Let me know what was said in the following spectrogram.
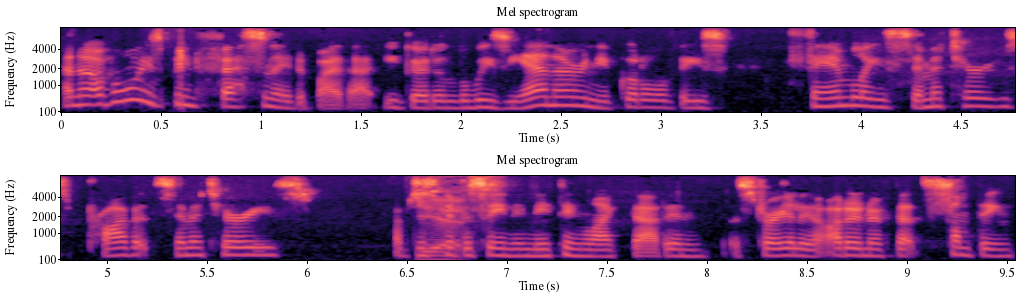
And I've always been fascinated by that. You go to Louisiana, and you've got all these family cemeteries, private cemeteries. I've just never seen anything like that in Australia. I don't know if that's something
